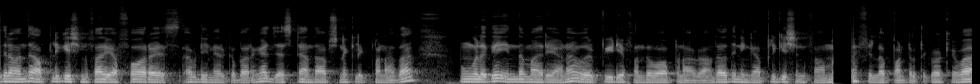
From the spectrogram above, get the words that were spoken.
இதில் வந்து அப்ளிகேஷன் ஃபார் எஃப்ஆர்எஸ் அப்படின்னு இருக்க பாருங்கள் ஜஸ்ட் அந்த ஆப்ஷனை கிளிக் பண்ணால் தான் உங்களுக்கு இந்த மாதிரியான ஒரு பிடிஎஃப் வந்து ஓப்பன் ஆகும். அதாவது நீங்கள் அப்ளிகேஷன் ஃபார்ம் ஃபில்அப் பண்ணுறதுக்கு ஓகேவா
